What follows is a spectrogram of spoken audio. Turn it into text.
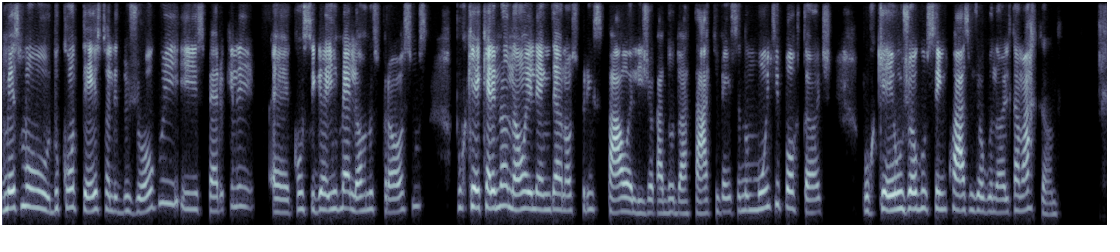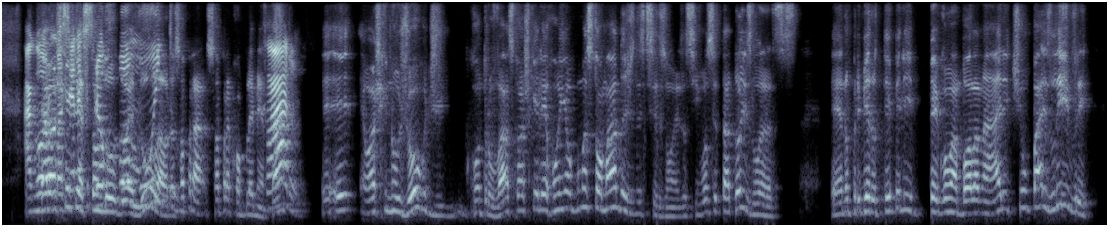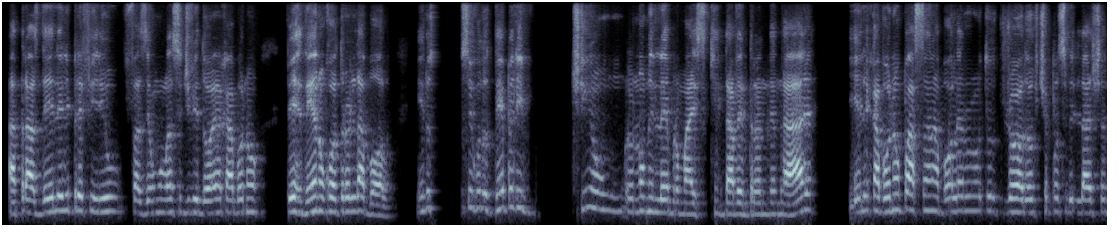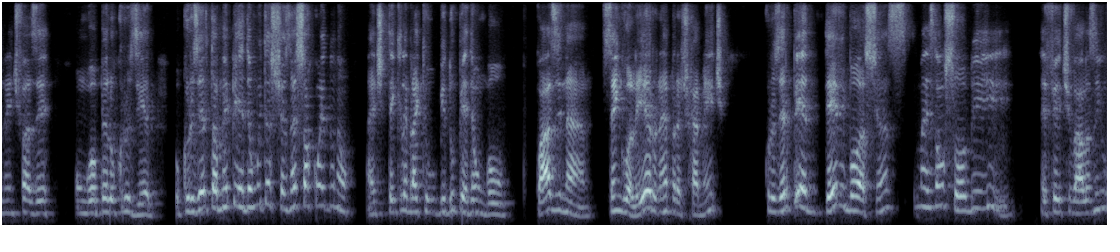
mesmo do contexto ali do jogo e, e espero que ele é, consiga ir melhor nos próximos, porque, querendo ou não, ele ainda é o nosso principal ali, jogador do ataque, vem sendo muito importante, porque um jogo sim, quase um jogo não, ele tá marcando. Agora, eu acho que a questão do, do, Edu, muito... Laura, só para só complementar, claro. eu acho que no jogo de, contra o Vasco, eu acho que ele errou em algumas tomadas de decisões. Assim, você tá dois lances. É, no primeiro tempo, ele pegou uma bola na área e tinha um Paz livre atrás dele. Ele preferiu fazer um lance individual e acabou não, perdendo o controle da bola. E no segundo tempo, ele tinha um. Eu não me lembro mais quem estava entrando dentro da área. E ele acabou não passando a bola. Era um outro jogador que tinha possibilidade também de fazer um gol pelo Cruzeiro. O Cruzeiro também perdeu muitas chances, não é só com o Edu, não. A gente tem que lembrar que o Bidu perdeu um gol quase na sem goleiro, né, praticamente. O Cruzeiro teve boas chances, mas não soube efetivá-las em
